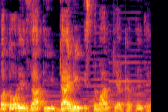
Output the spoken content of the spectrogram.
बतौर ज़ाती डायरी इस्तेमाल किया करते थे।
